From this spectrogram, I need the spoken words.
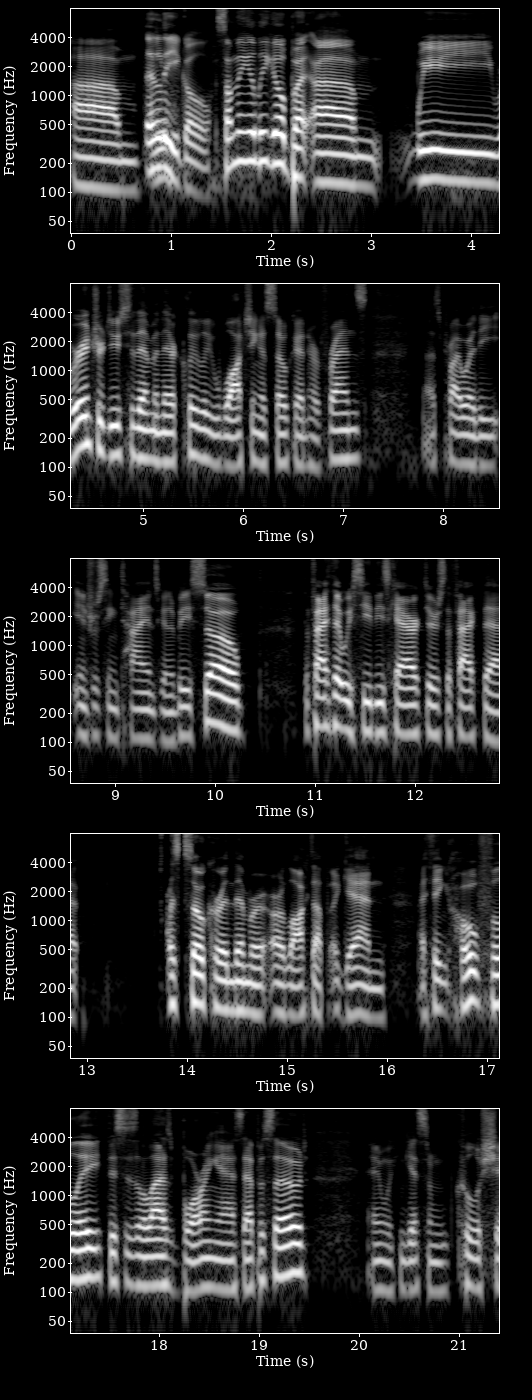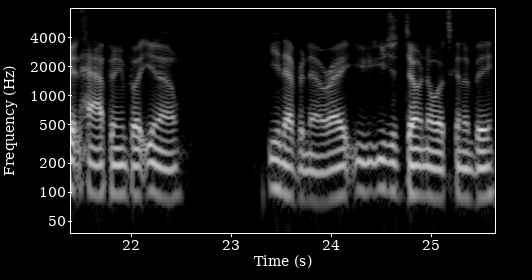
um, illegal. something illegal, but um, we were introduced to them, and they're clearly watching Ahsoka and her friends. That's probably where the interesting tie-in is going to be. So, the fact that we see these characters, the fact that Ahsoka and them are, are locked up again, I think hopefully this is the last boring ass episode, and we can get some cool shit happening. But you know, you never know, right? You you just don't know what's going to be.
